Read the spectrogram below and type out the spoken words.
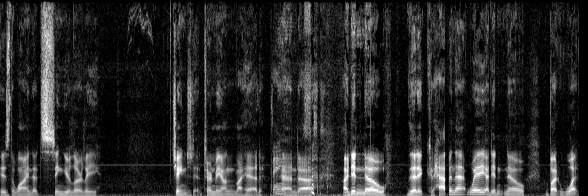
is the wine that singularly changed it, turned me on my head. Dang. And uh, I didn't know that it could happen that way. I didn't know, but what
